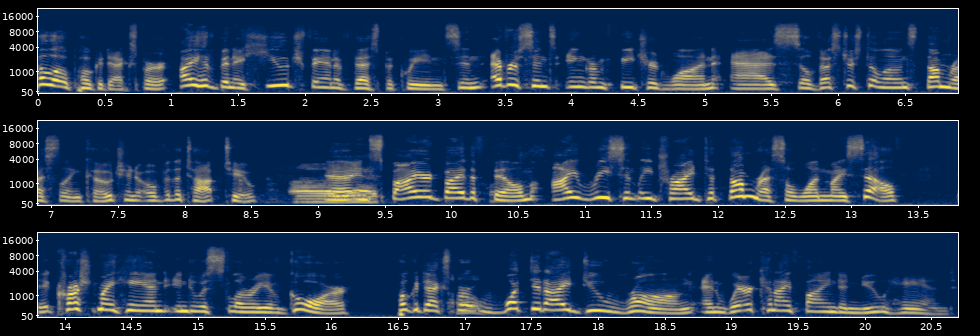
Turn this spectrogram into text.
hello, Pokedexpert. I have been a huge fan of Vespiquen since, ever since Ingmar featured one as Sylvester Stallone's thumb wrestling coach in Over the Top 2. Oh, Uh, inspired by the film, I recently tried to thumb wrestle one myself. It crushed my hand into a slurry of gore. Pokedexpert, Oh. what did I do wrong, and where can I find a new hand?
